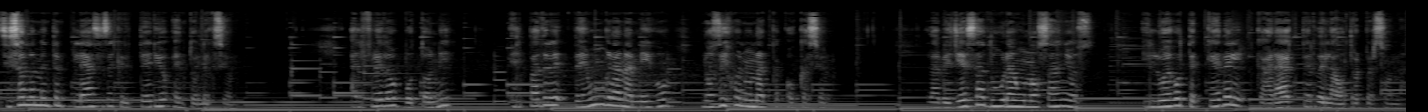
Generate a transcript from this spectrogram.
si solamente empleas ese criterio en tu elección. Alfredo Bottoni, el padre de un gran amigo, nos dijo en una ocasión, la belleza dura unos años, y luego te queda el carácter de la otra persona.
